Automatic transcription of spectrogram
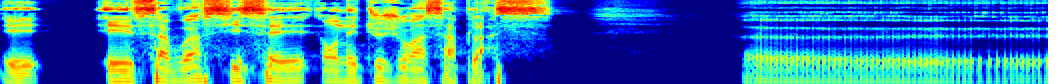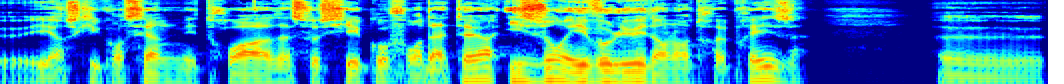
et, et savoir si c'est on est toujours à sa place. Euh, et en ce qui concerne mes trois associés cofondateurs, ils ont évolué dans l'entreprise. Euh,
